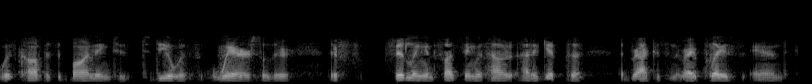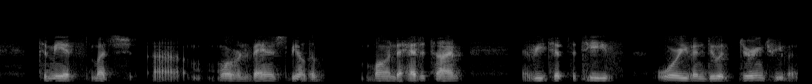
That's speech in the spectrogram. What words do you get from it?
with composite bonding to, to deal with wear. So they're they're fiddling and fussing with how how to get the the brackets in the right place. And to me, it's much uh, more of an advantage to be able to bond ahead of time and retip the teeth, or even do it during treatment.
